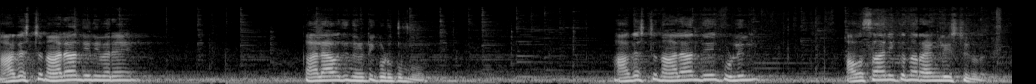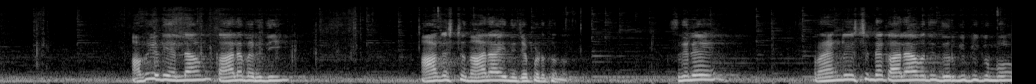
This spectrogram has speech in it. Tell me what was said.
ആഗസ്റ്റ് നാലാം തീയതി വരെ കാലാവധി നീട്ടിക്കൊടുക്കുമ്പോൾ ആഗസ്റ്റ് നാലാം തീയതിക്കുള്ളിൽ അവസാനിക്കുന്ന റാങ്ക് ലിസ്റ്റുകൾ അവയുടെ എല്ലാം കാലപരിധി ആഗസ്റ്റ് നാലായി നിജപ്പെടുത്തുന്നു ഇതിലെ റാങ്ക് ലിസ്റ്റിന്റെ കാലാവധി ദീർഘിപ്പിക്കുമ്പോൾ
